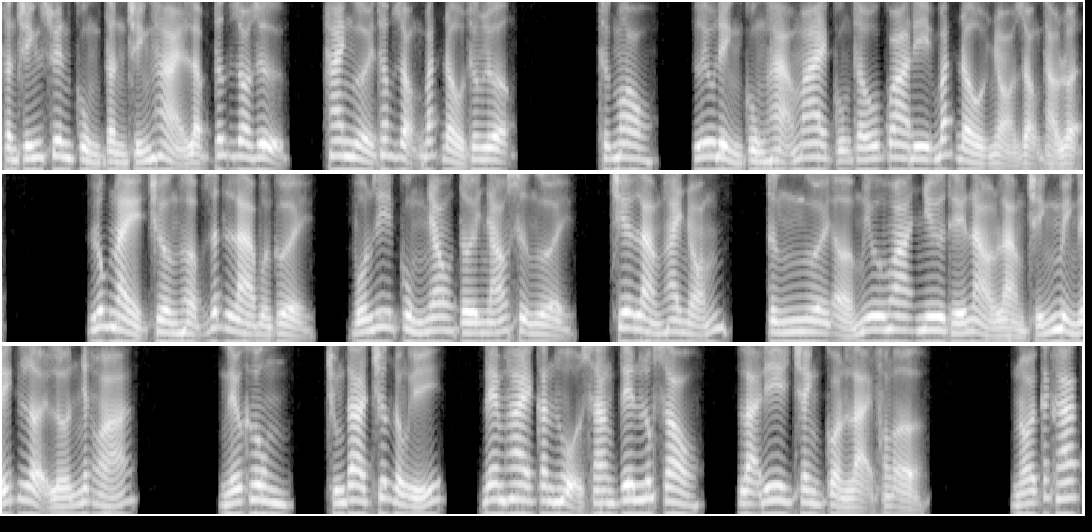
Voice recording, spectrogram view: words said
Tần Chính Xuyên cùng Tần Chính Hải lập tức do dự, hai người thấp giọng bắt đầu thương lượng. Thức mau, Lưu Đình cùng Hạ Mai cũng thấu qua đi bắt đầu nhỏ giọng thảo luận. Lúc này trường hợp rất là buồn cười, vốn dĩ cùng nhau tới nháo sự người, chia làm hai nhóm, từng người ở mưu hoa như thế nào làm chính mình ích lợi lớn nhất hóa. Nếu không, chúng ta trước đồng ý, đem hai căn hộ sang tên lúc sau, lại đi tranh còn lại phòng ở. Nói cách khác,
